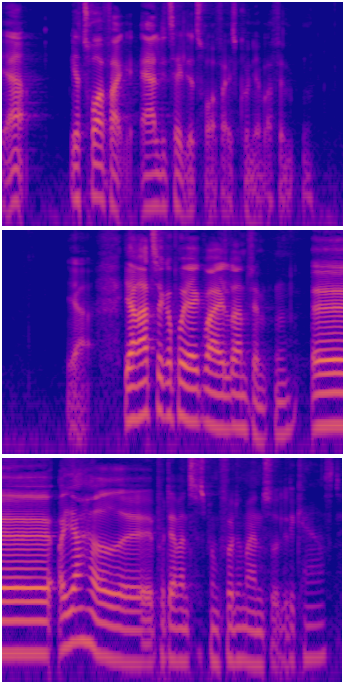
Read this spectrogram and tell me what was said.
Ja, jeg tror faktisk, ærligt talt, jeg tror faktisk kun, jeg var 15. Ja, jeg er ret sikker på, at jeg ikke var ældre end 15. Øh, og jeg havde øh, på det tidspunkt fundet mig en sød lille kæreste.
